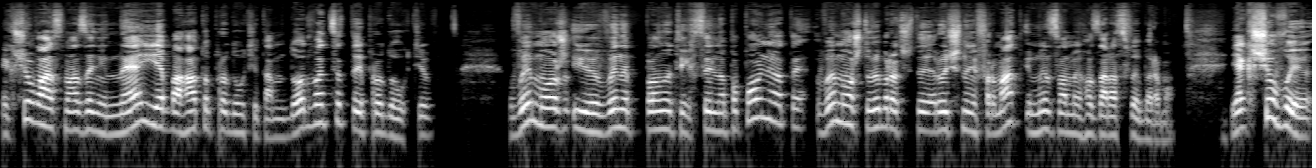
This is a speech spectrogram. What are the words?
Якщо у вас в магазині не є багато продуктів, там до 20 продуктів, ви мож, і ви не плануєте їх сильно поповнювати, ви можете вибрати ручний формат, і ми з вами його зараз виберемо. Якщо ви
